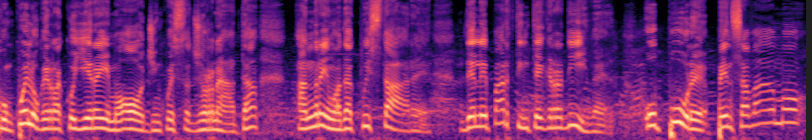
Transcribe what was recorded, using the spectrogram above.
con quello che raccoglieremo oggi in questa giornata andremo ad acquistare delle parti integrative oppure pensavamo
